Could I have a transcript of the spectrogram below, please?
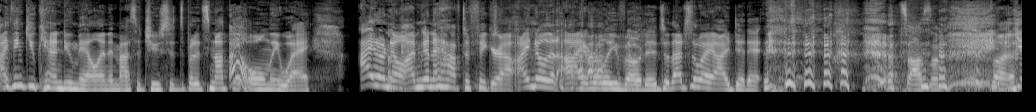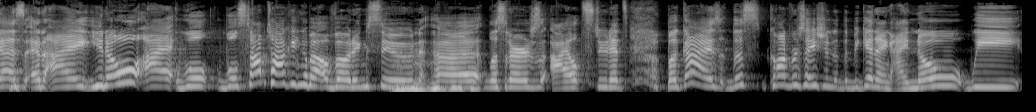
I think you can do mail in in Massachusetts, but it's not the Oh. only way. I don't know. Okay. I'm gonna have to figure out. I know that I early voted, so that's the way I did it. that's awesome. But yes, and I, you know, I will we'll stop talking about voting soon, Mm-hmm. uh, listeners, IELTS students. But guys, this conversation at the beginning, I know we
